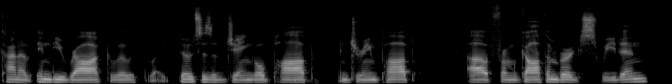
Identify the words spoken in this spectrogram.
kind of indie rock with like doses of jangle pop and dream pop uh, from Gothenburg, Sweden.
